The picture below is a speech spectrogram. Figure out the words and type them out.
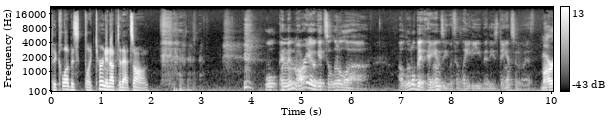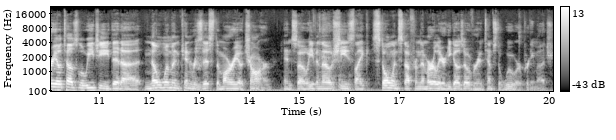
the club is like turning up to that song. well, and then Mario gets a little, uh, a little bit handsy with the lady that he's dancing with. Mario tells Luigi that uh, no woman can resist the Mario charm. And so, even though she's like stolen stuff from them earlier, he goes over and attempts to woo her pretty much.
